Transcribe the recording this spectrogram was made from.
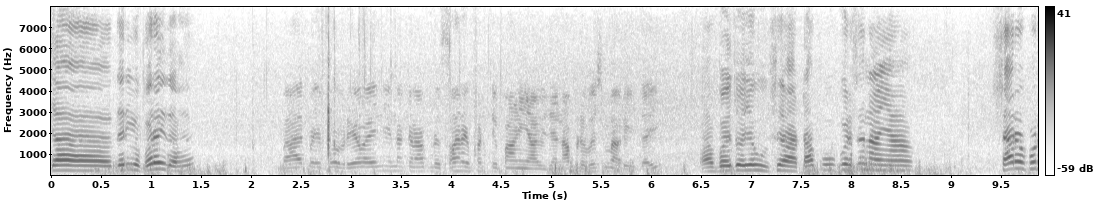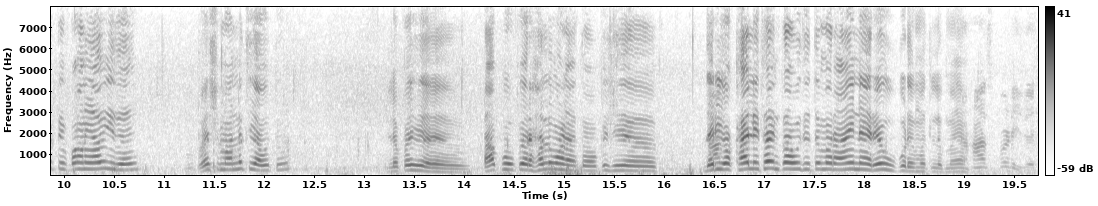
ચા દરિયો ભરાઈ જશે બહાર પછી રેવાય નહીં નકર આપણે સારે ફરતી પાણી આવી જાય ને આપણે વચમાં રહી જાય. હા ભાઈ તો એવું છે આ ટાપુ ઉપર છે ને અહીંયા સારો ફરતી પાણી આવી જાય. વશમાં નથી આવતું. એટલે પછી ટાપુ ઉપર હલવાના તો પછી દરિયો ખાલી થાય ને ત્યાં સુધી તમારે આઈને રહેવું પડે મતલબ હાંસ પડી જાય.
